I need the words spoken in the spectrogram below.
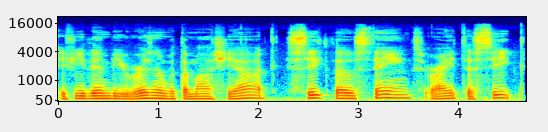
if you then be risen with the Mashiach, seek those things, right? To seek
